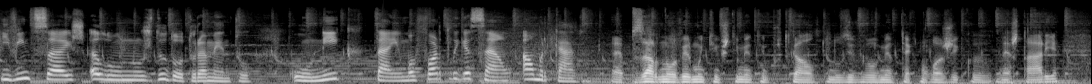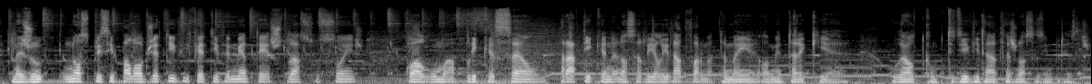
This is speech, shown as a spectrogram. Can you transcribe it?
e 26 alunos de doutoramento. O UNIC tem uma forte ligação ao mercado. Apesar de não haver muito investimento em Portugal no desenvolvimento tecnológico nesta área, mas o nosso principal objetivo, efetivamente, é estudar soluções com alguma aplicação prática na nossa realidade, de forma também a aumentar aqui a, o grau de competitividade das nossas empresas.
